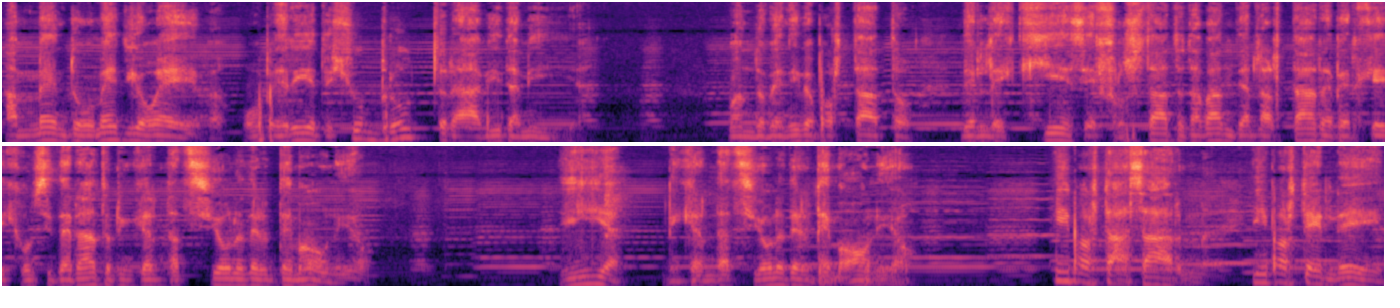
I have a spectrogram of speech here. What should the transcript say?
a mente un medioevo, un periodo più brutto della vita mia, quando veniva portato nelle chiese e frustato davanti all'altare perché è considerato l'incarnazione del demonio. Io, l'incarnazione del demonio. I porta sarme, i portellini,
